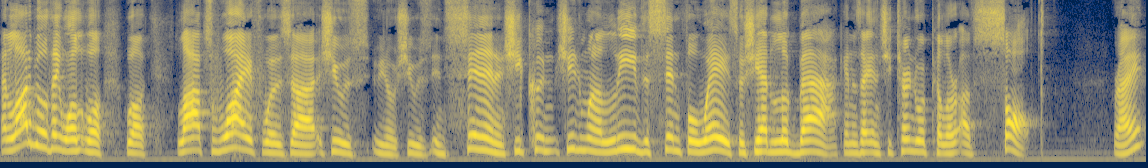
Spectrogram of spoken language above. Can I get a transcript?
And a lot of people think, well, well, well, Lot's wife was uh, she was you know she was in sin and she couldn't she didn't want to leave the sinful ways, so she had to look back and, like, and she turned to a pillar of salt, right?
